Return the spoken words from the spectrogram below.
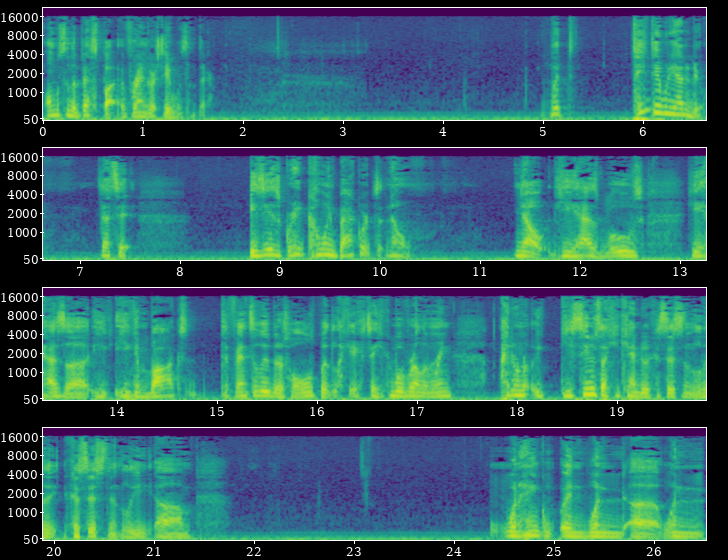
almost in the best spot if Ryan Garcia wasn't there. But Tank did what he had to do. That's it. Is he as great going backwards? No. No, he has moves. He has a uh, he, he can box defensively. There's holes, but like I said, he can move around the ring. I don't know. He seems like he can't do it consistently. Consistently, um, when Hank when when uh, when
